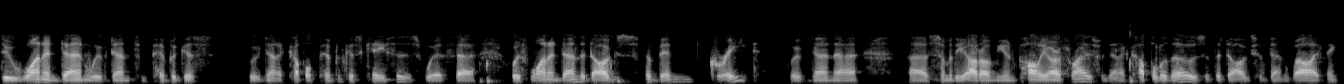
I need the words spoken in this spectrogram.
do one and done we've done some pemphigus we've done a couple pemphigus cases with uh, with one and done the dogs have been great we've done uh, uh, some of the autoimmune polyarthritis we've done a couple of those that the dogs have done well i think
